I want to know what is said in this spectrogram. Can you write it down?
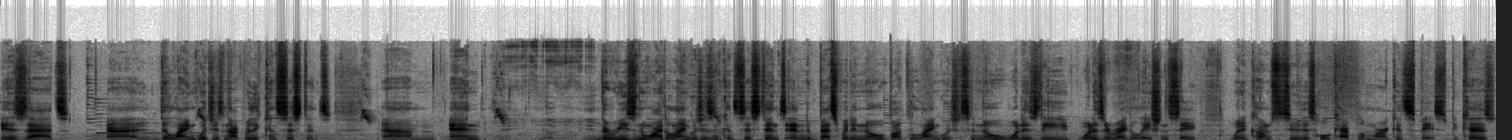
is that uh, the language is not really consistent, um, and the reason why the language isn't consistent and the best way to know about the language is to know what is the what does the regulation say when it comes to this whole capital market space? Because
